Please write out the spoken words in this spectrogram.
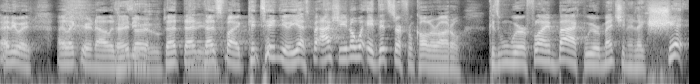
Anyway, I like your analogy. Anywho. that that Anywho. that's fine. Continue. Yes, but actually, you know what? It did start from Colorado because when we were flying back, we were mentioning like shit.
